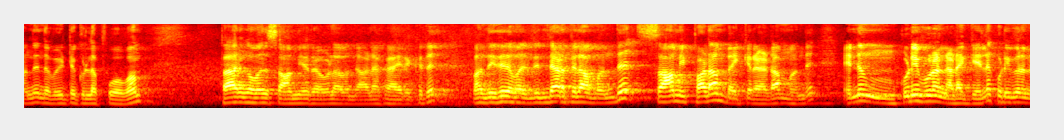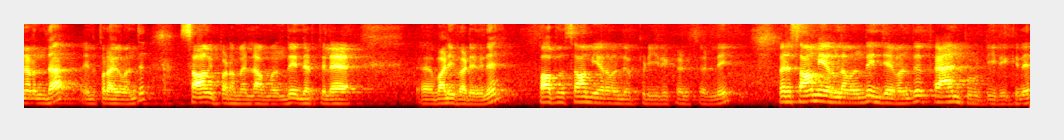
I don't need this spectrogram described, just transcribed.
வந்து இந்த வீட்டுக்குள்ளே போவோம். பாருங்க வந்து சாமியார் எவ்வளோ வந்து அழகாக இருக்குது. வந்து இது வந்து இந்த இடத்துல வந்து சாமி படம் வைக்கிற இடம் வந்து இன்னும் குடிபுரம் நடக்கையில் குடிபுரம் நடந்தால் இது பிறகு வந்து சாமி படம் எல்லாம் வந்து இந்த இடத்துல வழிபடுதுன்னு. பார்ப்போம் சாமியார் வந்து எப்படி இருக்குன்னு சொல்லி. வேறு சாமியாரில் வந்து இங்கே வந்து ஃபேன் பூட்டி இருக்குன்னு.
